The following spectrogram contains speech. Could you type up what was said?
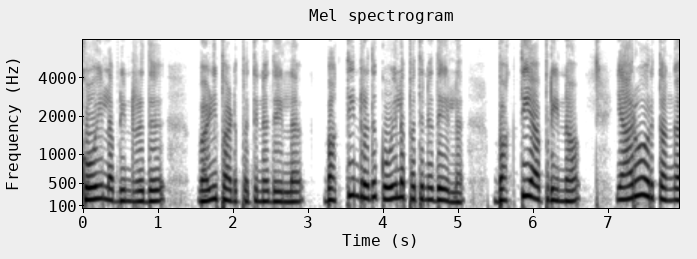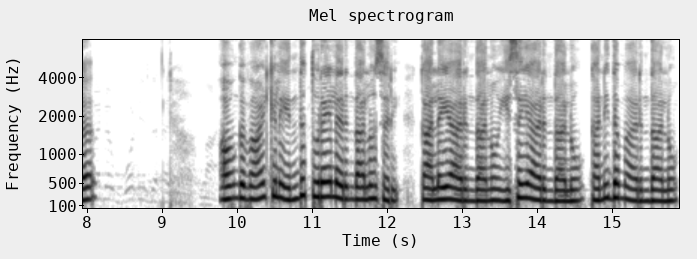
கோயில் அப்படின்றது வழிபாடு பற்றினது இல்லை. பக்தின்றது கோயிலை பற்றினதே இல்லை. பக்தி அப்படின்னா யாரோ ஒருத்தங்க அவங்க வாழ்க்கையில் எந்த துறையில் இருந்தாலும் சரி கலையாக இருந்தாலும் இசையாக இருந்தாலும் கணிதமாக இருந்தாலும்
